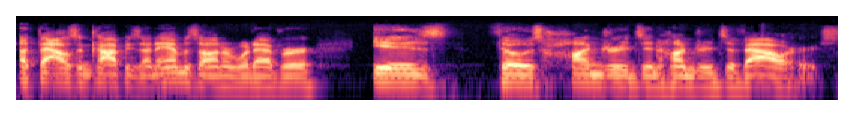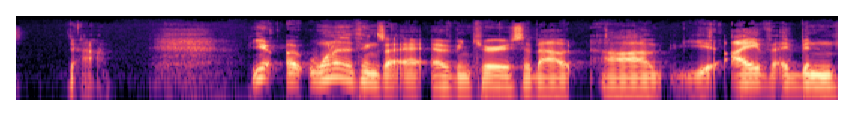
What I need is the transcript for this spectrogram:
a thousand copies on Amazon or whatever is those hundreds and hundreds of hours. Yeah. You know, uh, one of the things I, have been curious about, uh, I've I've been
